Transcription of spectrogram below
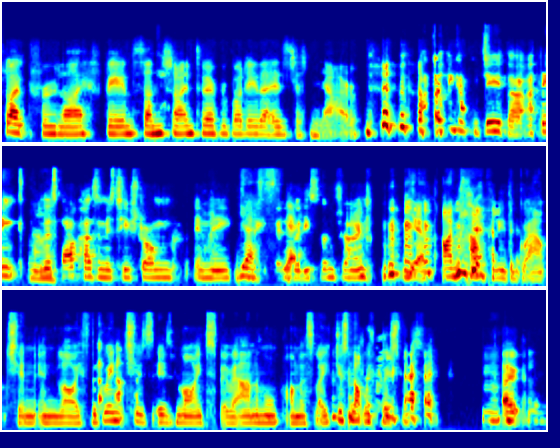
float through life being sunshine to everybody that is just no i don't think i could do that i think no. the sarcasm is too strong in me yes anybody yes. sunshine yeah i'm happily the grouch in, in life the grinch is is my spirit animal honestly just not with christmas yeah. Mm.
